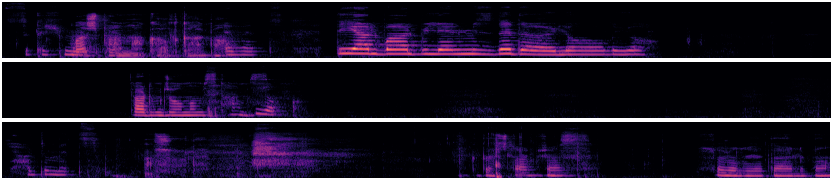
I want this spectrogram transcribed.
Sıkışmış. Baş parmağı kaldı galiba. Evet. Diğer Barbie'lerimizde de öyle oluyor. Yardımcı olmamı ister misin? Yok. Yardım et. Şöyle. Arkadaşlar biraz zor oluyor galiba.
